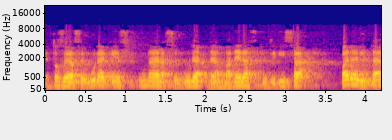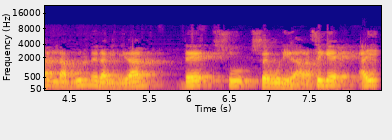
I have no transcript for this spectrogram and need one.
Entonces asegura que es una de las, segura, de las maneras que utiliza para evitar la vulnerabilidad de su seguridad. Así que ahí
